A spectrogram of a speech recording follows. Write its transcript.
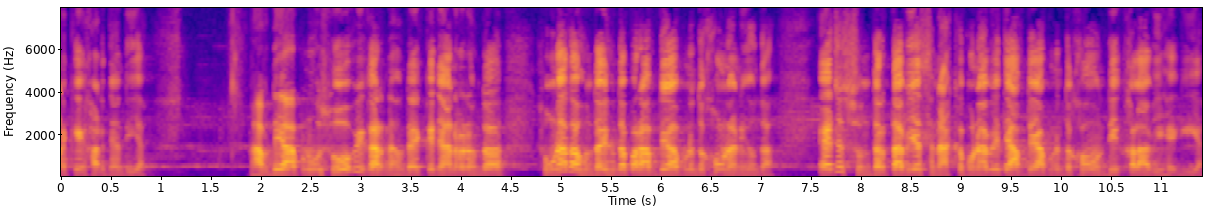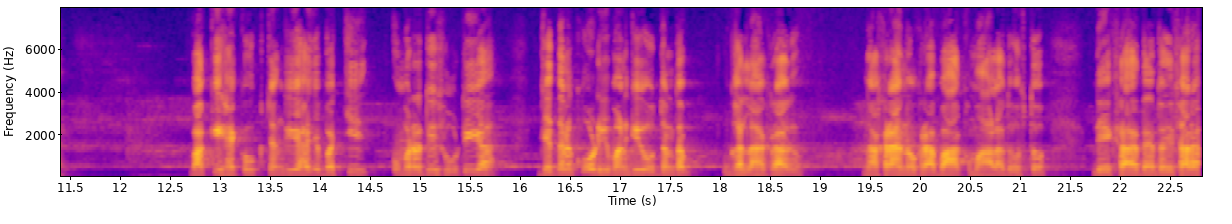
ਅੜ ਕੇ ਖੜ ਜਾਂਦੀ ਆ। ਆਪਦੇ ਆਪ ਨੂੰ ਸੋਹ ਵੀ ਕਰਨਾ ਹੁੰਦਾ, ਇੱਕ ਜਾਨਵਰ ਹੁੰਦਾ, ਸੋਹਣਾ ਤਾਂ ਹੁੰਦਾ ਹੀ ਹੁੰਦਾ, ਪਰ ਆਪਦੇ ਆਪ ਨੂੰ ਦਿਖਾਉਣਾ ਨਹੀਂ ਹੁੰਦਾ। ਇਹ 'ਚ ਸੁੰਦਰਤਾ ਵੀ ਹੈ ਸਨੱਖਪੁਣਾ ਵੀ ਤੇ ਆਪਦੇ ਆਪ ਨੂੰ ਦਿਖਾਉਣ ਦੀ ਕਲਾ ਵੀ ਹੈਗੀ ਆ। ਬਾਕੀ ਹਿੱਕ ਹੁੱਕ ਚੰਗੀ ਆ, ਹਜੇ ਬੱਚੀ ਉਮਰ ਦੀ ਛੋਟੀ ਆ, ਜਿੱਦਣ ਘੋੜੀ ਬਣ ਗਈ, ਉਦੋਂ ਤਾਂ ਗੱਲਾਂ ਕਰਾ ਦੂ ਨਖਰਾ ਨੁਖਰਾ ਬਾ ਕਮਾਲ ਆ ਦੋਸਤੋ, ਦੇਖ ਸਕਦੇ ਆ ਤੁਸੀਂ ਸਾਰਾ।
